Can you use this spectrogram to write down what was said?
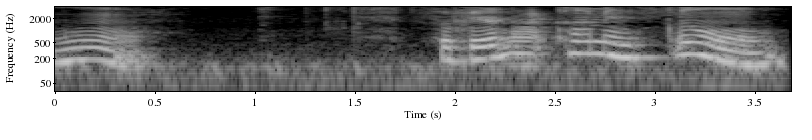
Hmm. So they're not coming soon.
